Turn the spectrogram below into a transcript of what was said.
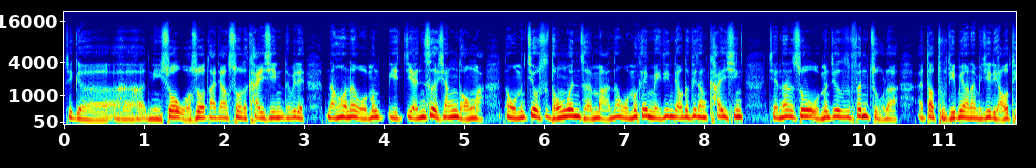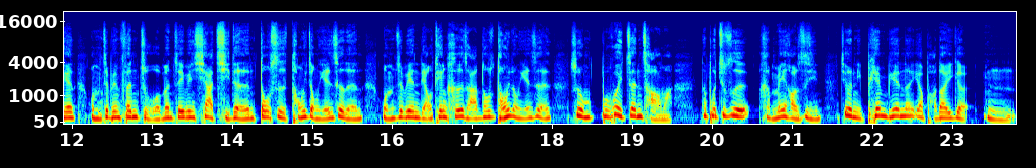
这个呃，你说我说，大家说的开心，对不对？然后呢，我们也颜色相同嘛，那我们就是同温层嘛，那我们可以每天聊得非常开心。简单的说，我们就是分组了，哎，到土地庙那边去聊天。我们这边分组，我们这边下棋的人都是同一种颜色的人，我们这边聊天喝茶都是同一种颜色的人，所以我们不会争吵嘛。那不就是很美好的事情？就是你偏偏呢要跑到一个嗯。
